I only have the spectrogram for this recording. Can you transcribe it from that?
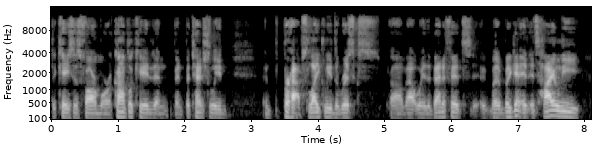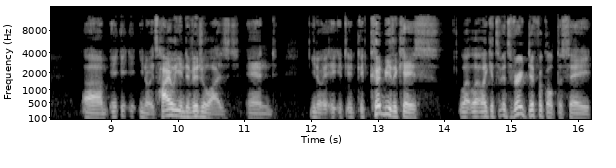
the case is far more complicated and, and potentially and perhaps likely the risks um, outweigh the benefits. But but again, it, it's highly um, it, it, you know it's highly individualized, and you know it, it, it could be the case like it's it's very difficult to say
